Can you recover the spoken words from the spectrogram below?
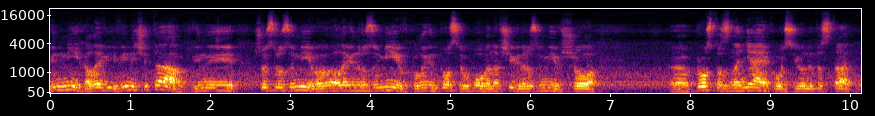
Він міг, але він і читав, він і щось розумів, але він розумів, коли він просив у Бога навчив, він розумів, що е, просто знання якогось його недостатньо.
